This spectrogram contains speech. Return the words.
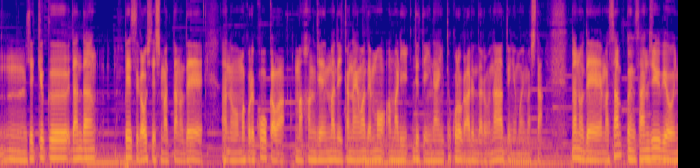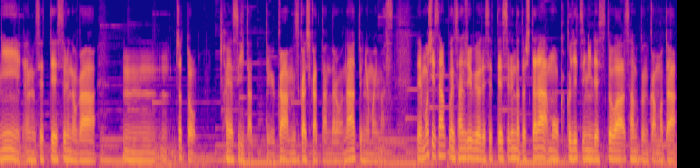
うん、結局だんだんペースが落ちてしまったのであの、まあ、これ効果は、まあ、半減までいかないまでもあまり出ていないところがあるんだろうなというふうに思いました。なので、まあ、3分30秒に、うん、設定するのがうんちょっと早すぎたっていうか難しかったんだろうなというふうに思います。でもし3分30秒で設定するんだとしたらもう確実にレストは3分かまた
